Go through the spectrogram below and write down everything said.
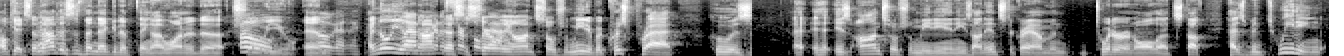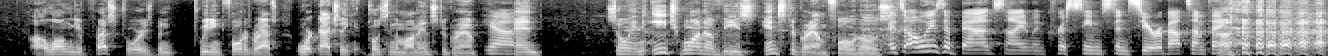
Okay, so now this is the negative thing I wanted to show Oh. you. And Oh, God, I- know you're not necessarily on social media, but Chris Pratt, who is uh, is on social media and he's on Instagram and Twitter and all that stuff, has been tweeting along your press tour. He's been tweeting photographs or actually posting them on Instagram. Yeah. And so in each one of these Instagram photos, It's always a bad sign when Chris seems sincere about something.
